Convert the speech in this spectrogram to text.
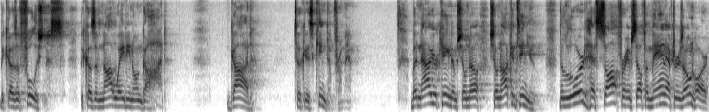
because of foolishness, because of not waiting on God. God took his kingdom from him. But now your kingdom shall, no, shall not continue. The Lord has sought for himself a man after his own heart,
